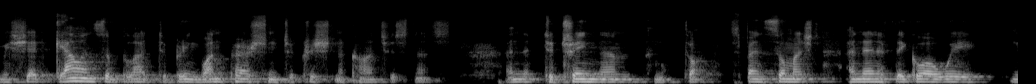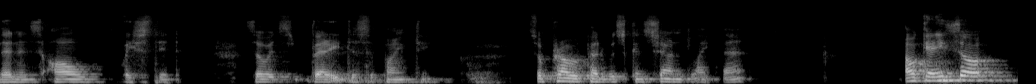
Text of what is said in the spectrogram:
We shed gallons of blood to bring one person to Krishna consciousness and to train them and spend so much. And then if they go away, then it's all wasted. So it's very disappointing. So Prabhupada was concerned like that. Okay, so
